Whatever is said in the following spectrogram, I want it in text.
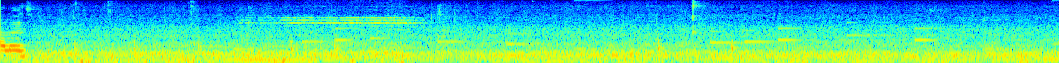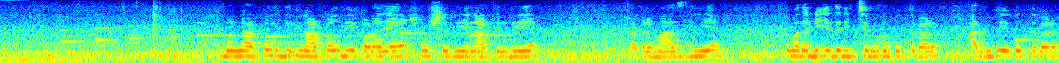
ভালো হয়েছে। নারকেল নারকেল দিয়ে করা যায়, সর্ষে দিয়ে, নারকেল দিয়ে, তারপরে মাছ দিয়ে। তোমাদের নিজেদের ইচ্ছে মতো করতে পারো, আলু দিয়ে করতে পারো।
